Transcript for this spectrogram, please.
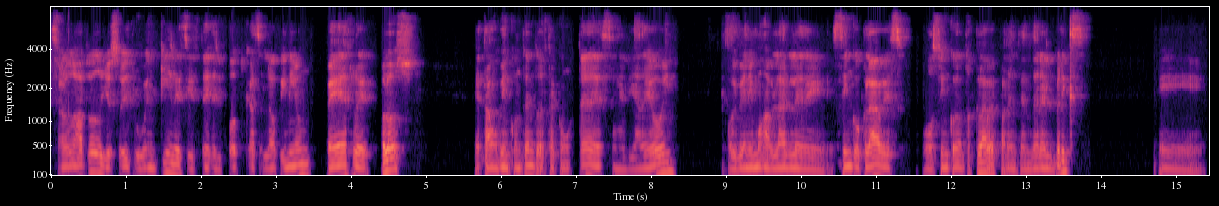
Saludos a todos, yo soy Rubén Quiles y este es el podcast La Opinión PR Plus. Estamos bien contentos de estar con ustedes en el día de hoy. Hoy venimos a hablarle de cinco claves o cinco datos claves para entender el BRICS. Eh,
